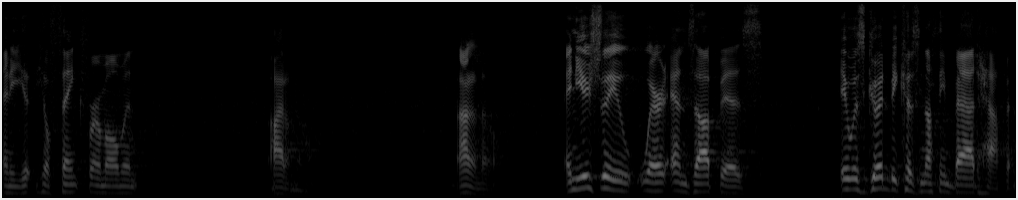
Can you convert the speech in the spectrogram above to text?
And he, he'll think for a moment, I don't know. I don't know. And usually, where it ends up is it was good because nothing bad happened.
